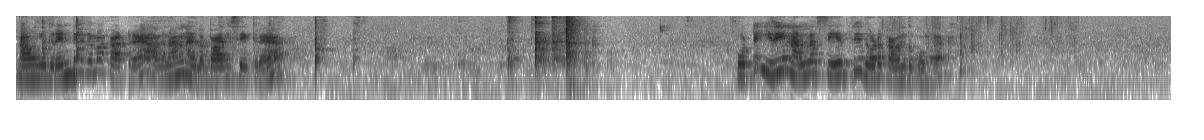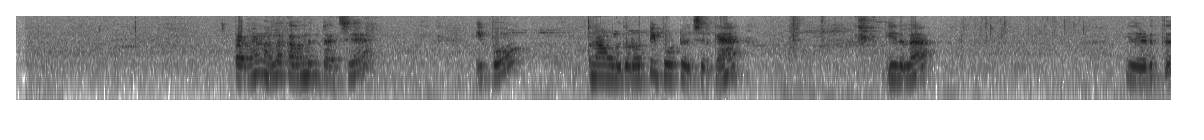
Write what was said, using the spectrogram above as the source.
நான் உங்களுக்கு ரெண்டு விதமாக காட்டுறேன். அதனால் நான் இதில் பாதி சேர்க்குறேன். போட்டு இதையும் நல்லா சேர்த்து இதோட கலந்துக்கோங்க. பாருங்க நல்லா கலந்துக்கிட்டாச்சு. இப்போது நான் உங்களுக்கு ரொட்டி போட்டு வச்சுருக்கேன். இதில் இதை எடுத்து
